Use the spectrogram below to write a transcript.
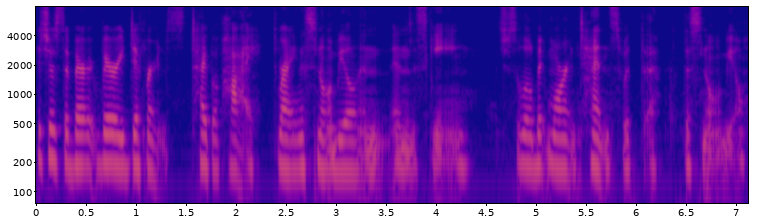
It's just a very very different type of high riding the snowmobile and, and the skiing. It's just a little bit more intense with the, the snowmobile.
